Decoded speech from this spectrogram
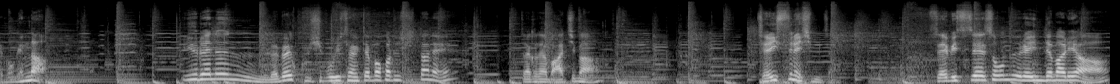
해보겠나? 이 의뢰는 레벨 95 이상일 때만 받을 수 있다네. 자, 그다음 마지막. 제이슨의 심장. 세비스에서 온 의뢰인데 말이야.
